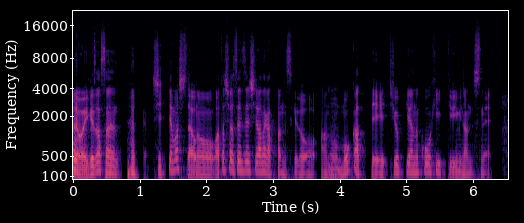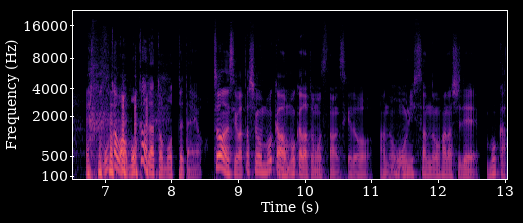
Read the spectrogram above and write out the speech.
でも池澤さん、知ってました？あの私は全然知らなかったんですけど、あのうんモカってエチオピアのコーヒーっていう意味なんですね。モカはモカだと思ってたよ。そうなんですよ。私もモカはうんモカだと思ってたんですけど、あの、うん大西さんのお話で、モカっ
